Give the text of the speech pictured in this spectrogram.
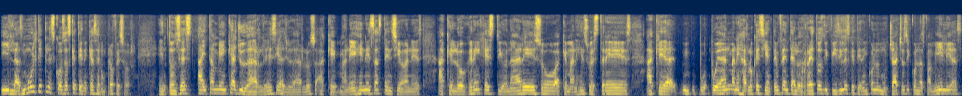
y las múltiples cosas que tiene que hacer un profesor. Entonces hay también que ayudarles y ayudarlos a que manejen esas tensiones, a que logren gestionar eso, a que manejen su estrés, a que mm, puedan manejar lo que sienten frente a los retos difíciles que tienen con los muchachos y con las familias.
